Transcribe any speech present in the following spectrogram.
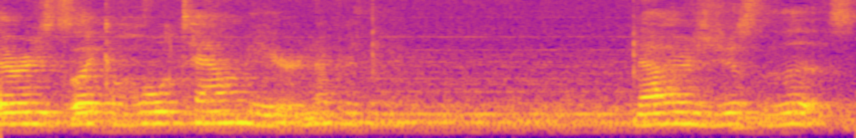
There was like a whole town here and everything. Now there's just this.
